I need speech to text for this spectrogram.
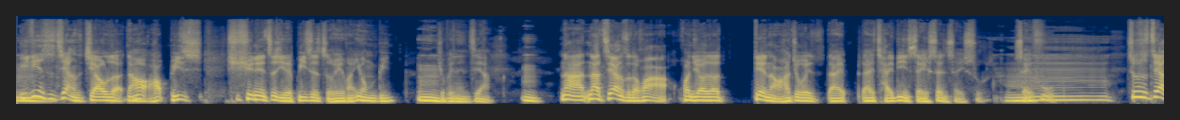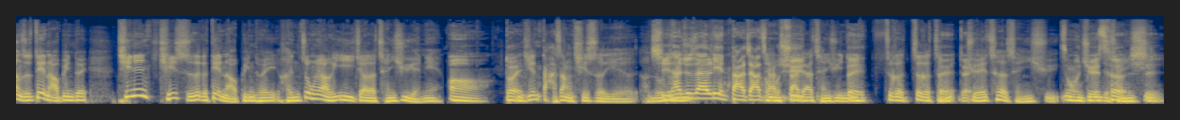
一定是这样子教的。然后好彼此去训练自己的彼此指挥官用兵。嗯，就变成这样。嗯，那那这样子的话，换句话说，电脑它就会来来裁定谁胜谁输，谁负。就是这样子，电脑兵推。今天其实这个电脑兵推很重要的意义叫做程序演练啊。对，你今天打仗其实也很多，其实他就在练大家怎么去，大家程序，对这个这个怎么决策程序，怎么决策程序，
